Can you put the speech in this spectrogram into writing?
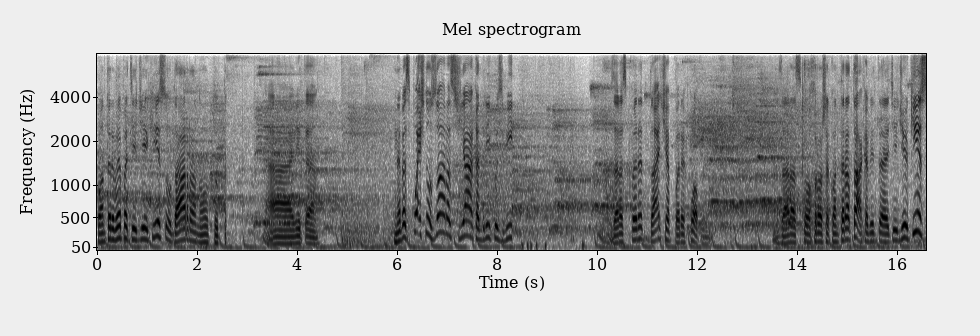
Контрвипад TG Кіс. Удар. Ну тут е, від. е, Небезпечно зараз як Андрій Кузьмін. Зараз передача перехоплення. Зараз хороша контратака від TG Кіс.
